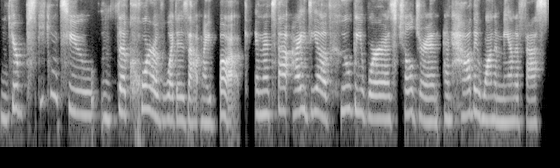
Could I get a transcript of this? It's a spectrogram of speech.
you're speaking to the core of what is at my book. And it's that idea of who we were as children and how they want to manifest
